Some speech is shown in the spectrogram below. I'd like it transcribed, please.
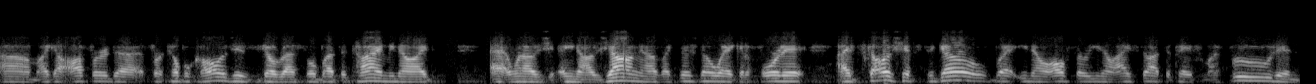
Um, I got offered uh, for a couple colleges to go wrestle, but at the time, you know, I, uh, when I was, you know, I was young, and I was like, there's no way I could afford it. I had scholarships to go, but you know, also, you know, I still had to pay for my food and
